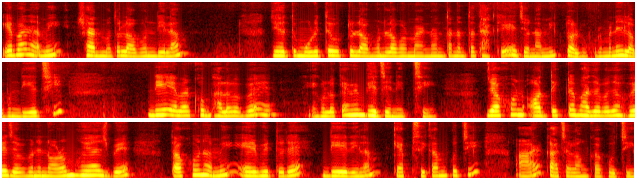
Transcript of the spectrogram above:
এবার আমি স্বাদ মতো লবণ দিলাম। যেহেতু মুড়িতেও একটু লবণ লবণ মানে নন্তা থাকে এই জন্য আমি একটু অল্প পরিমাণে লবণ দিয়েছি। দিয়ে এবার খুব ভালোভাবে এগুলোকে আমি ভেজে নিচ্ছি। যখন অর্ধেকটা ভাজা ভাজা হয়ে যাবে মানে নরম হয়ে আসবে, তখন আমি এর ভিতরে দিয়ে দিলাম ক্যাপসিকাম কুচি আর কাঁচা লঙ্কা কুচি।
